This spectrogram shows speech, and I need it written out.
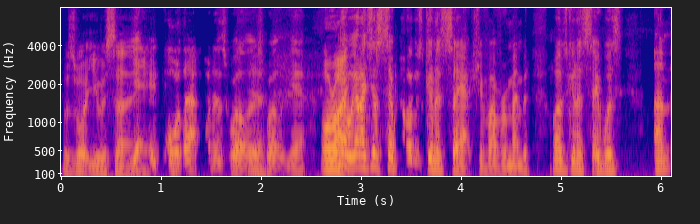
Was what you were saying. Yeah, or that one as well, Yeah. as well. Yeah. All right. No, I just said what I was going to say actually, if I've remembered, what I was going to say was, um,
